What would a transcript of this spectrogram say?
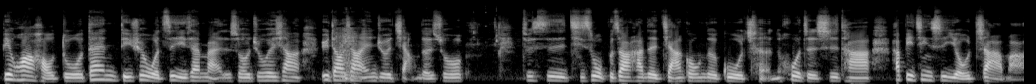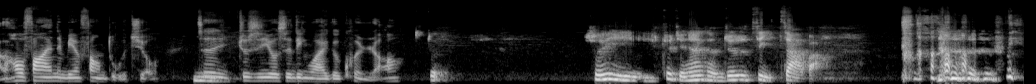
变化好多。但的确我自己在买的时候，就会像遇到像 Angel 讲的说。就是其实我不知道它的加工的过程，或者是它它毕竟是油炸嘛，然后放在那边放多久，嗯、这就是又是另外一个困扰。对，所以最简单可能就是自己炸吧。你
